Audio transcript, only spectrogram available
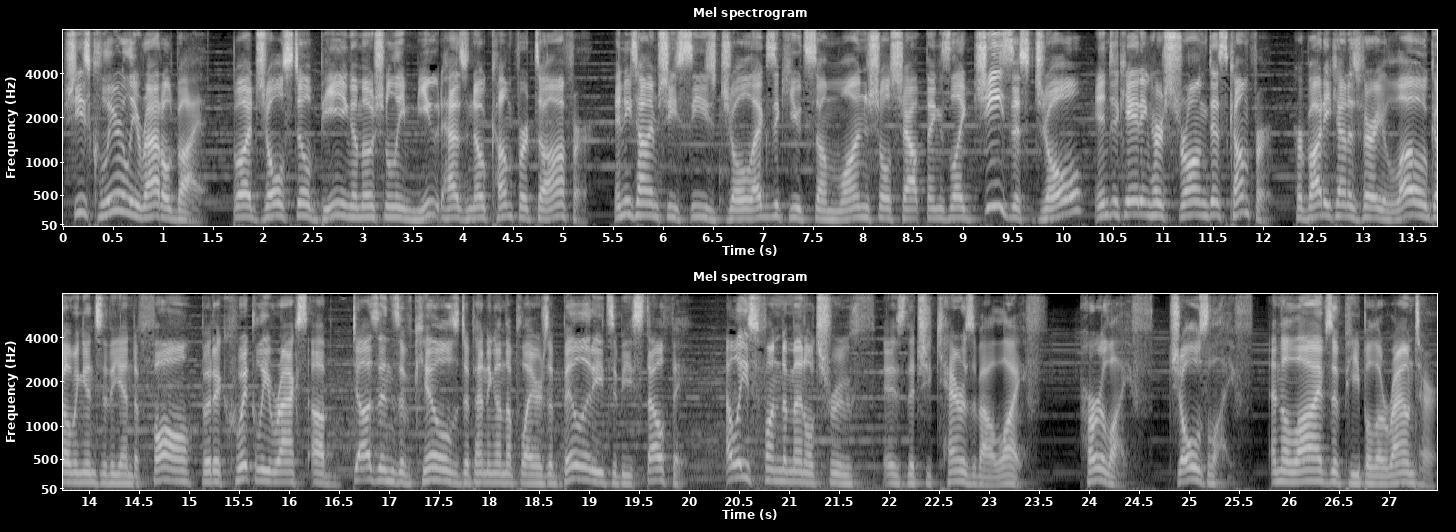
She's clearly rattled by it. But Joel still being emotionally mute has no comfort to offer. Anytime she sees Joel execute someone, she'll shout things like, Jesus, Joel, indicating her strong discomfort. Her body count is very low going into the end of fall, but it quickly racks up dozens of kills depending on the player's ability to be stealthy. Ellie's fundamental truth is that she cares about life. Her life, Joel's life, and the lives of people around her.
